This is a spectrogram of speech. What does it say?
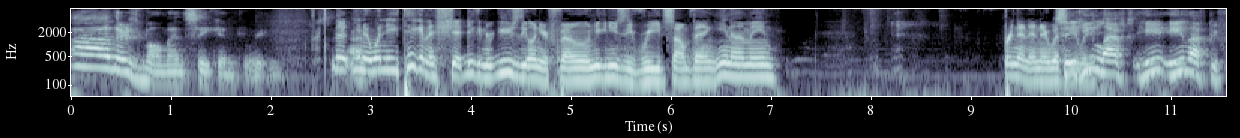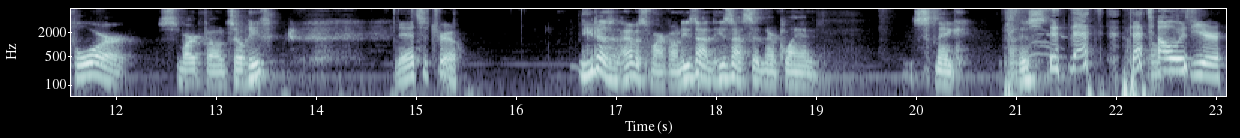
Ah, there's moments he can read. There- you know, when you're taking a shit, you can usually on your phone. You can usually read something. You know what I mean? Bring that in there with See, you. he left. He he left before smartphone, so he's yeah, it's true. he doesn't have a smartphone. He's not. He's not sitting there playing Snake. that's that's always your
